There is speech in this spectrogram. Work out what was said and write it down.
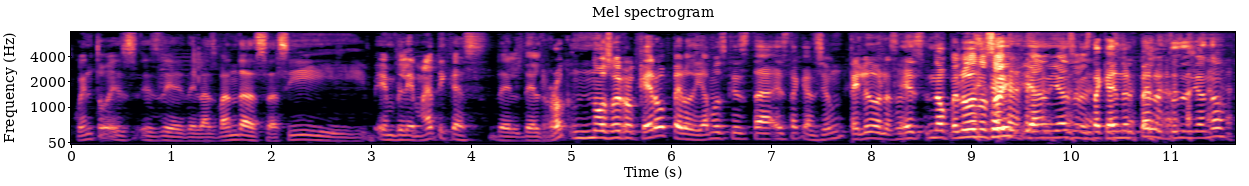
cuento, es, es de, de, las bandas así emblemáticas del, del, rock. No soy rockero, pero digamos que esta, esta canción... Peludo no soy. Es, no, peludo no soy, ya, ya se me está cayendo el pelo, entonces ya no.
